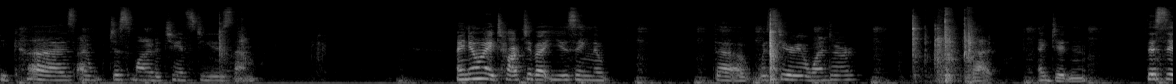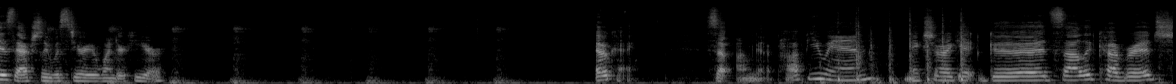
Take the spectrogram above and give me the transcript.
because I just wanted a chance to use them. I know I talked about using the the Wisteria Wonder, but I didn't. This is actually Wisteria Wonder here. Okay, so I'm going to pop you in, make sure I get good solid coverage.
